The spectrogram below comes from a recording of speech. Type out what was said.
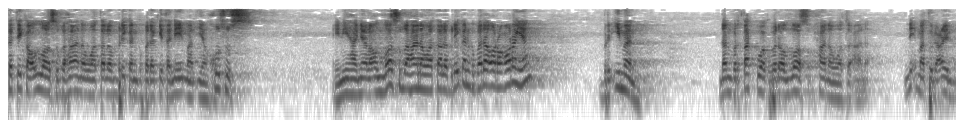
ketika Allah Subhanahu wa taala memberikan kepada kita nikmat yang khusus. Ini hanyalah Allah Subhanahu wa taala berikan kepada orang-orang yang beriman dan bertakwa kepada Allah Subhanahu wa taala. Nikmatul ilm.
